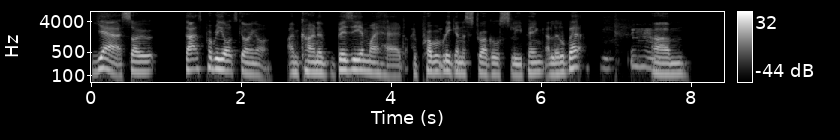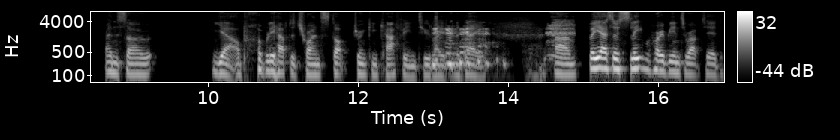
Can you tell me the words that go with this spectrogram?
Yeah, so that's probably what's going on. I'm kind of busy in my head. I'm probably going to struggle sleeping a little bit. Mm-hmm. Um, and so yeah, I'll probably have to try and stop drinking caffeine too late in the day. um, but yeah, so sleep will probably be interrupted,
